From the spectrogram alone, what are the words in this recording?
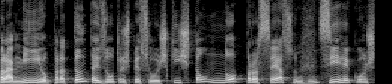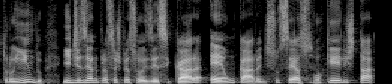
para mim ou para tantas outras pessoas que estão no processo, uhum. se reconstruindo e dizendo para essas pessoas, esse cara é um cara de sucesso porque ele está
